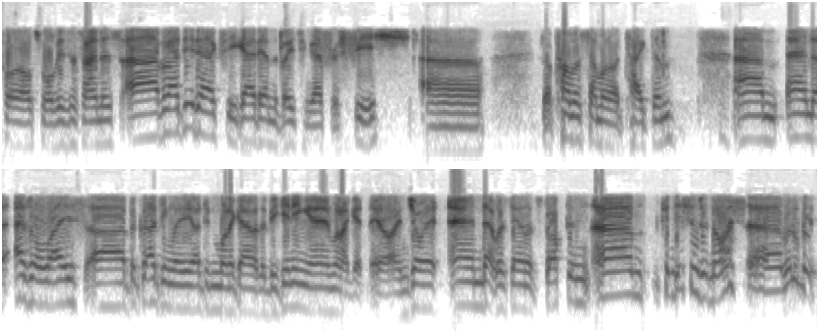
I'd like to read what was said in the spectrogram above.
Poor old small business owners. Uh, but I did actually go down the beach and go for a fish. Uh, I promised someone I'd take them. Um, and uh, as always, uh, begrudgingly, I didn't want to go at the beginning, and when I get there, I enjoy it. And that was down at Stockton. Um, conditions are nice, uh, a little bit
